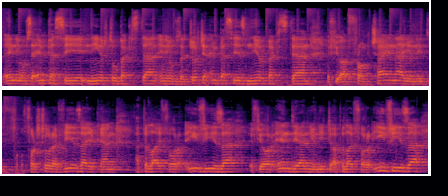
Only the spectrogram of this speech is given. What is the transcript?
any of the embassy near to Pakistan, any of the Georgian embassies near Pakistan. If you are from China, you need for sure a visa. You can apply for e-visa. If you are Indian, you need to apply for e-visa.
